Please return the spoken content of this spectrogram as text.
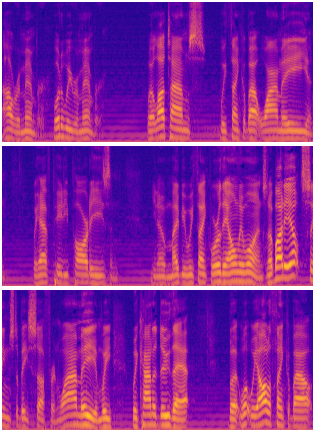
I'll remember. What do we remember? Well, a lot of times we think about why me, and we have pity parties, and you know maybe we think we're the only ones. Nobody else seems to be suffering. Why me? And we we kind of do that. But what we ought to think about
